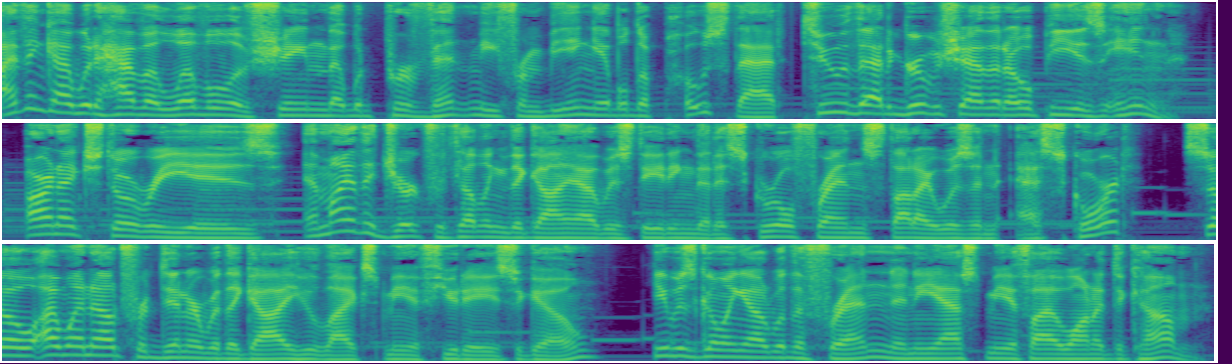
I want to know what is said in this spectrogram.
I think I would have a level of shame that would prevent me from being able to post that to that group chat that OP is in. Our next story is Am I the jerk for telling the guy I was dating that his girlfriends thought I was an escort? So I went out for dinner with a guy who likes me a few days ago. He was going out with a friend and he asked me if I wanted to come.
